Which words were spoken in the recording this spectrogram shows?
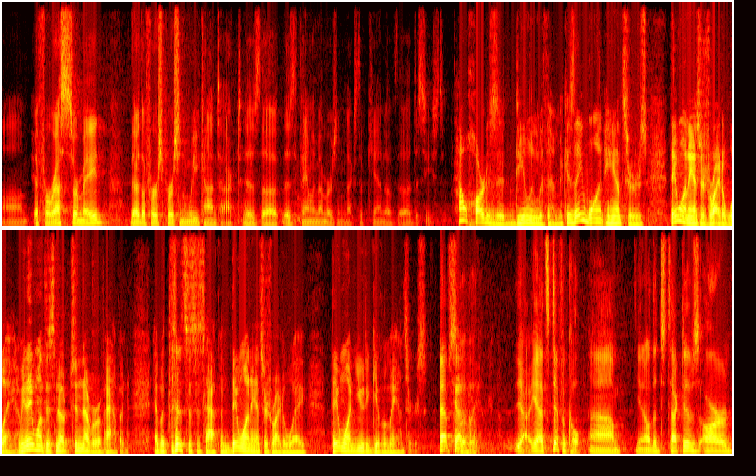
Um, if arrests are made, they're the first person we contact is the is the family members and next of kin of the deceased. How hard is it dealing with them? Because they want answers. They want answers right away. I mean, they want this no, to never have happened. But since this has happened, they want answers right away. They want you to give them answers. Absolutely. Yeah, yeah, it's difficult. Um, you know, the detectives are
